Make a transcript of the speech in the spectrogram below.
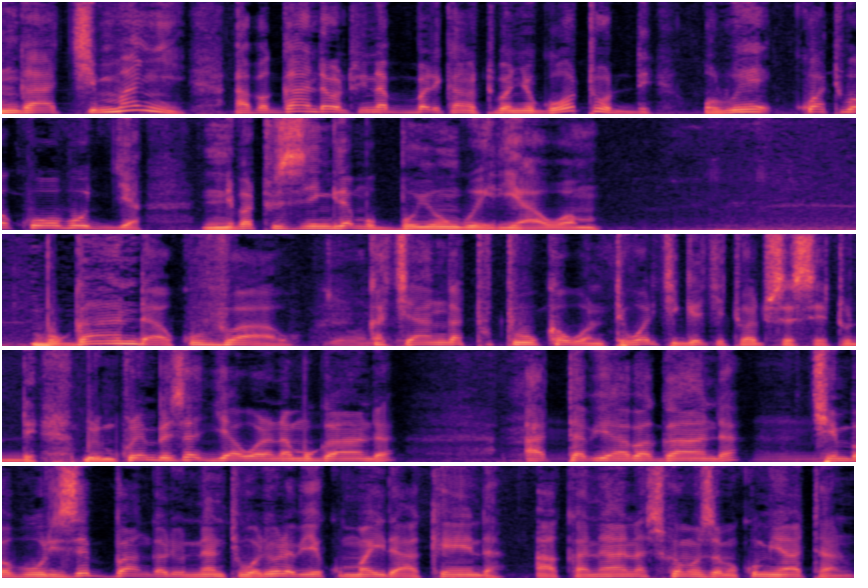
Ng'akimanyi abaganda bano tulina baleka nga tubanyogootodde olw'ekwatibwa kw'obujja ne batuzingira mu buyungu eryawamu buganda okuva awo. Kacyanga tutuuka wano tewali kigere kye twali tusesetudde buli mukulembeze ajja awalana muganda atta byabaganda kyembabuuliza ebbanga lyonna nti wali olabye ku mayiro akenda akanaana sikamoza makumi ataano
